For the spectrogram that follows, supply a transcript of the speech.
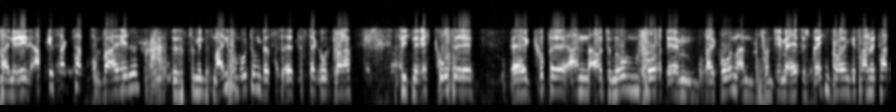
seine Rede abgesagt hat, weil, das ist zumindest meine Vermutung, dass äh, das der Grund war, sich eine recht große äh, Gruppe an Autonomen vor dem Balkon, an, von dem er hätte sprechen sollen, gesammelt hat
